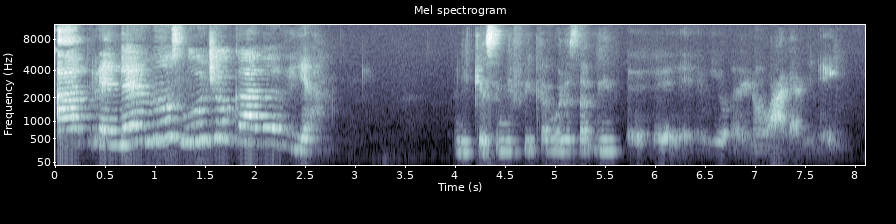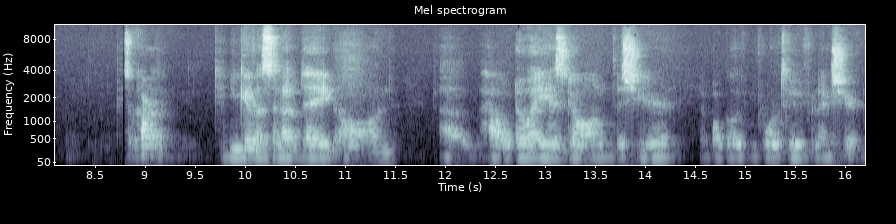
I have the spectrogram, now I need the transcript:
Aprendemos mucho cada día. ¿Y qué significa? What does that mean? Eh, You learn a lot every day. So, Carla, can you give us an update on uh, how Noe has gone this year and what we're looking forward to for next year?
